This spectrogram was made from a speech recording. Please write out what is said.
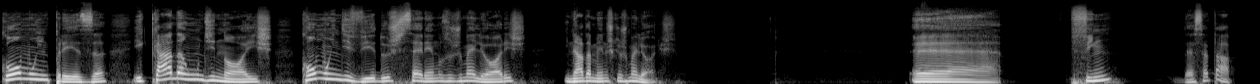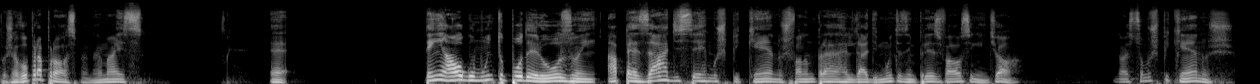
como empresa, e cada um de nós, como indivíduos, seremos os melhores e nada menos que os melhores. É... Fim dessa etapa. Eu já vou para a próxima, né? mas é, tem algo muito poderoso em, apesar de sermos pequenos, falando para a realidade de muitas empresas, falar o seguinte: ó, nós somos pequenos,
